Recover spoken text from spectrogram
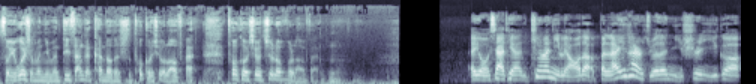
所以为什么你们第三个看到的是脱口秀老板、脱口秀俱乐部老板？嗯。哎呦，夏天听了你聊的，本来一开始觉得你是一个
